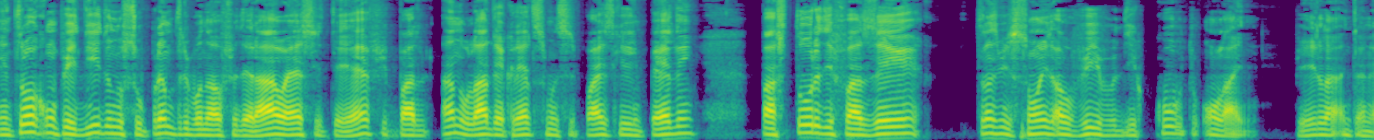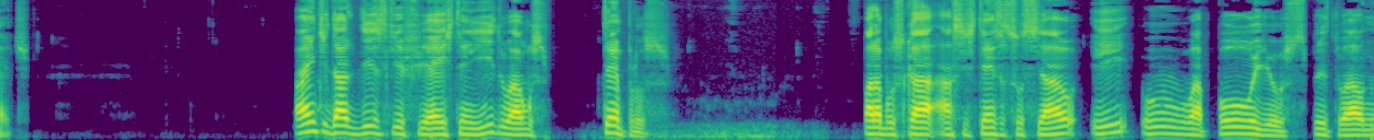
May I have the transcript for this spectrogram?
entrou com um pedido no Supremo Tribunal Federal, STF, para anular decretos municipais que impedem pastores de fazer transmissões ao vivo de culto online pela internet. A entidade diz que fiéis têm ido aos templos para buscar assistência social e o apoio espiritual na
